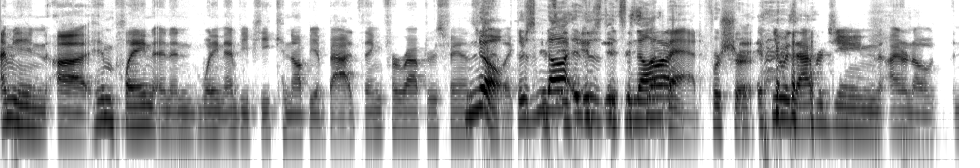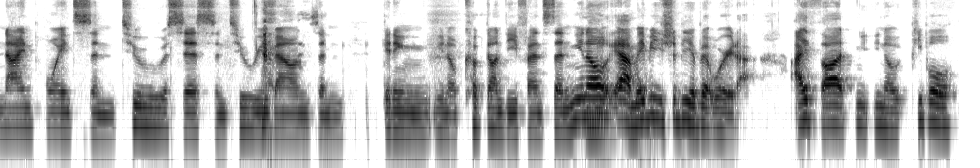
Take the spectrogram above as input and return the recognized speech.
I mean, uh, him playing and, and winning MVP cannot be a bad thing for Raptors fans. No, right? like, there's not. It's, it's, it's, it's not, not, bad for sure. If he was averaging, I don't know, nine points and two assists and two rebounds and getting you know cooked on defense, then you know, mm-hmm. yeah, maybe you should be a bit worried. I thought, you know, people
